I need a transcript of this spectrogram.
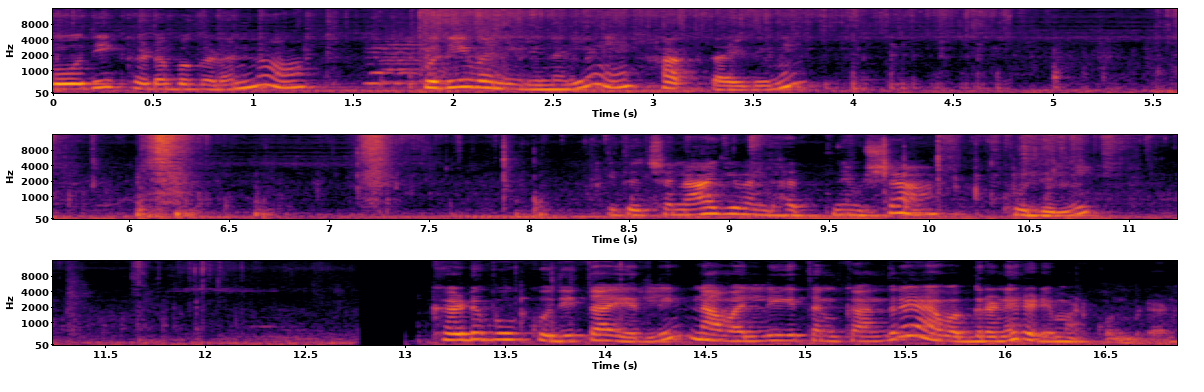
ಗೋಧಿ ಕಡಬಗಳನ್ನು ಕುದಿಯುವ ನೀರಿನಲ್ಲಿ ಹಾಕ್ತಾ ಇದ್ದೀನಿ. ಇದು ಚೆನ್ನಾಗಿ ಒಂದು ಹತ್ತು ನಿಮಿಷ ಕುದಿಲಿ. ಕಡುಬು ಕುದಿತಾ ಇರಲಿ. ನಾವು ಅಲ್ಲಿ ತನಕ ಅಂದರೆ ಒಗ್ಗರಣೆ ರೆಡಿ ಮಾಡ್ಕೊಂಡು ಬಿಡೋಣ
